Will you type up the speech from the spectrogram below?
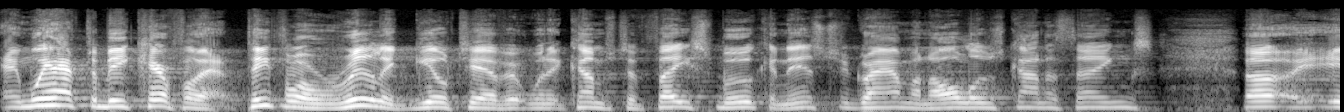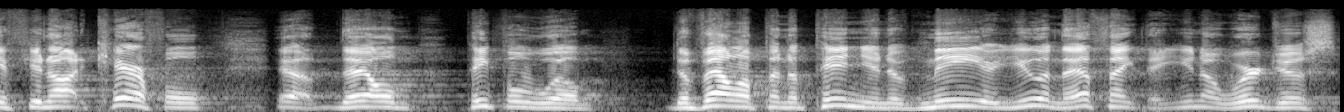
and we have to be careful of that. People are really guilty of it when it comes to Facebook and Instagram and all those kind of things. Uh, if you're not careful, uh, they'll, people will develop an opinion of me or you, and they'll think that, you know, we're just,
